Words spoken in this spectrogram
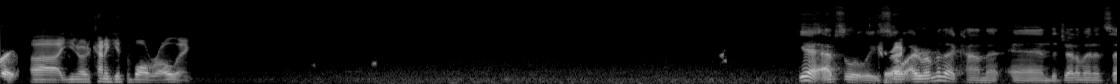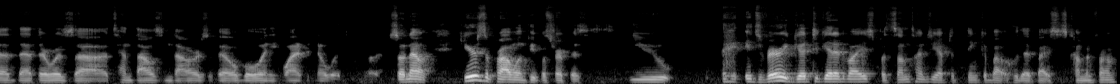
right. uh, you know, to kind of get the ball rolling? Yeah, absolutely. Correct. So I remember that comment, and the gentleman had said that there was uh, ten thousand dollars available, and he wanted to know where to go. So now, here's the problem when people start businesses: you, it's very good to get advice, but sometimes you have to think about who the advice is coming from.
